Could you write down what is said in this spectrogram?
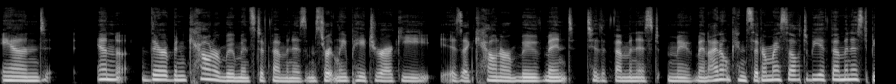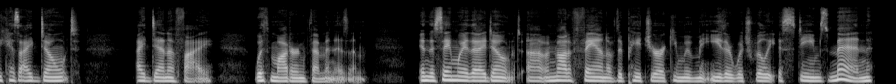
And and there have been counter movements to feminism. Certainly, patriarchy is a counter movement to the feminist movement. I don't consider myself to be a feminist because I don't identify with modern feminism. In the same way that I don't, uh, I'm not a fan of the patriarchy movement either, which really esteems men.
